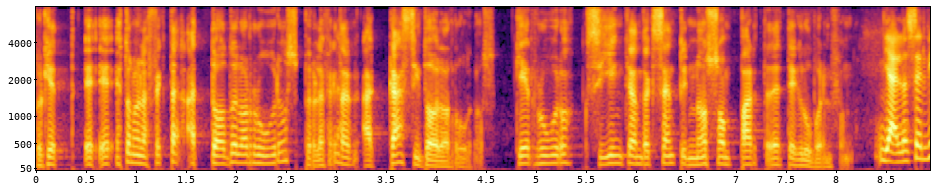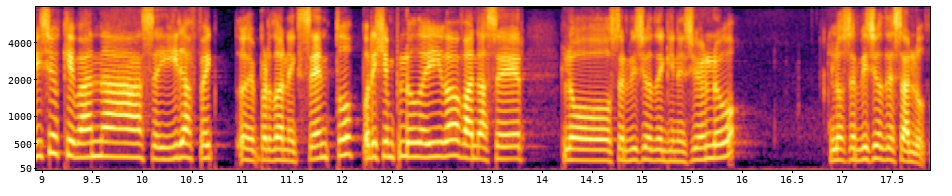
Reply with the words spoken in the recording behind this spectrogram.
porque eh, esto no le afecta a todos los rubros, pero le afecta a casi todos los rubros. ¿Qué rubros siguen quedando exentos y no son parte de este grupo en el fondo? Ya, los servicios que van a seguir perdón, exentos, por ejemplo, de IVA, van a ser los servicios de kinesiólogo, los servicios de salud.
